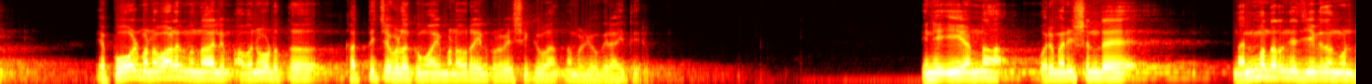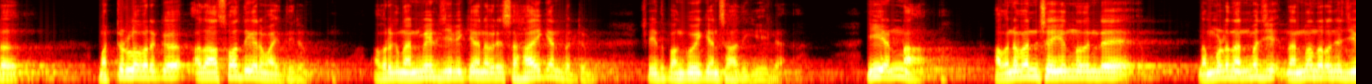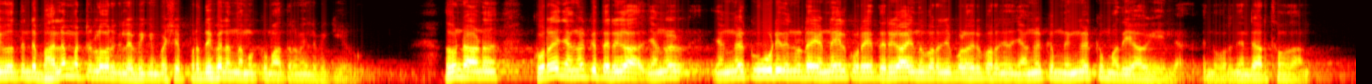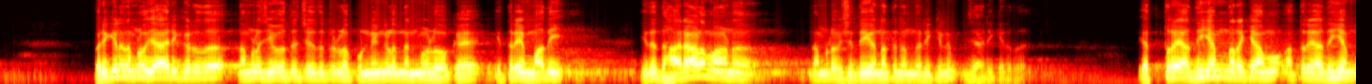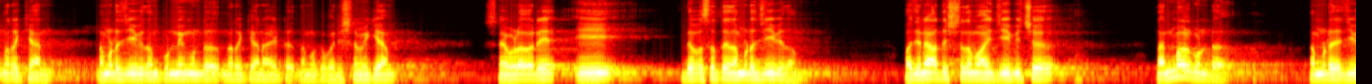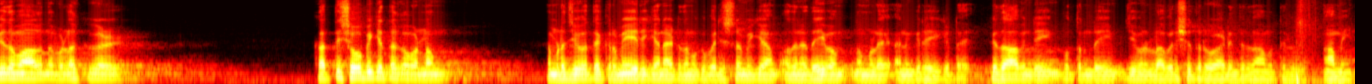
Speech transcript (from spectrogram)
എപ്പോൾ മണവാളൻ വന്നാലും അവനോടൊത്ത് കത്തിച്ച വിളക്കുമായി മണവറയിൽ പ്രവേശിക്കുവാൻ നമ്മൾ യോഗ്യരായിത്തീരും. ഇനി ഈ എണ്ണ ഒരു മനുഷ്യന്റെ നന്മ നിറഞ്ഞ ജീവിതം കൊണ്ട് മറ്റുള്ളവർക്ക് അത് ആസ്വാദികരമായി തീരും അവർക്ക് നന്മയിൽ ജീവിക്കാൻ അവരെ സഹായിക്കാൻ പറ്റും. പക്ഷേ ഇത് പങ്കുവയ്ക്കാൻ സാധിക്കുകയില്ല. ഈ എണ്ണ അവനവൻ ചെയ്യുന്നതിന്റെ നമ്മുടെ നന്മ ജീ നന്മ നിറഞ്ഞ ജീവിതത്തിന്റെ ഫലം മറ്റുള്ളവർക്ക് ലഭിക്കും. പക്ഷേ പ്രതിഫലം നമുക്ക് മാത്രമേ ലഭിക്കുകയുള്ളൂ. അതുകൊണ്ടാണ് കുറേ ഞങ്ങൾക്ക് തരിക ഞങ്ങൾ ഞങ്ങൾക്ക് കൂടി നിങ്ങളുടെ എണ്ണയിൽ കുറേ തരിക എന്ന് പറഞ്ഞപ്പോൾ അവർ പറഞ്ഞത് ഞങ്ങൾക്കും നിങ്ങൾക്കും മതിയാവുകയില്ല എന്ന് പറഞ്ഞതിന്റെ അർത്ഥം അതാണ്. ഒരിക്കലും നമ്മൾ വിചാരിക്കരുത് നമ്മൾ ജീവിതത്തിൽ ചെയ്തിട്ടുള്ള പുണ്യങ്ങളും നന്മകളും ഒക്കെ ഇത്രയും മതി. ഇത് ധാരാളമാണ് നമ്മുടെ വിശുദ്ധീകരണത്തിനൊന്നൊരിക്കലും വിചാരിക്കരുത്. എത്രയധികം നിറയ്ക്കാമോ അത്രയധികം നിറയ്ക്കാൻ നമ്മുടെ ജീവിതം പുണ്യം കൊണ്ട് നിറയ്ക്കാനായിട്ട് നമുക്ക് പരിശ്രമിക്കാം. സ്നേഹമുള്ളവരെ ഈ ദിവസത്തെ നമ്മുടെ ജീവിതം. വചനാധിഷ്ഠിതമായി ജീവിച്ച് നന്മകൾ കൊണ്ട് നമ്മുടെ ജീവിതമാകുന്ന വിളക്കുകൾ കത്തിശോഭിക്കത്തക്കവണ്ണം നമ്മുടെ ജീവിതത്തെ ക്രമീകരിക്കാനായിട്ട് നമുക്ക് പരിശ്രമിക്കാം. അതിന് ദൈവം നമ്മളെ അനുഗ്രഹിക്കട്ടെ. പിതാവിന്റെയും പുത്രന്റെയും ജീവനുള്ള പരിശുദ്ധ നാമത്തിൽ ആമേൻ.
